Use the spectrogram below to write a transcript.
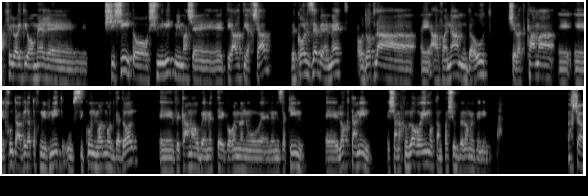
אפילו הייתי אומר שישית או שמינית ממה שתיארתי עכשיו, וכל זה באמת הודות להבנה, המודעות של עד כמה איכות האוויר התוך מבנית הוא סיכון מאוד מאוד גדול, וכמה הוא באמת גורם לנו לנזקים לא קטנים, שאנחנו לא רואים אותם פשוט ולא מבינים אותם. עכשיו,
